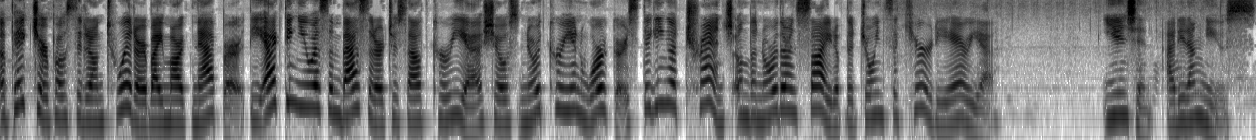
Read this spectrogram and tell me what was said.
A picture posted on Twitter by Marc Knapper, the acting U.S. ambassador to South Korea, shows North Korean workers digging a trench on the northern side of the joint security area. Shin, Arirang News.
